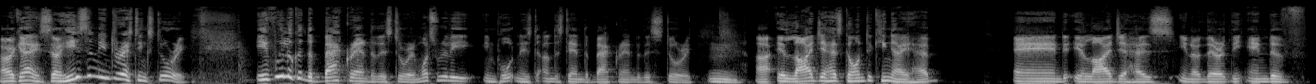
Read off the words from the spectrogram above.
Okay, so here's an interesting story. If we look at the background to this story, and what's really important is to understand the background of this story. Uh, Elijah has gone to King Ahab, and Elijah has, you know, they're at the end of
